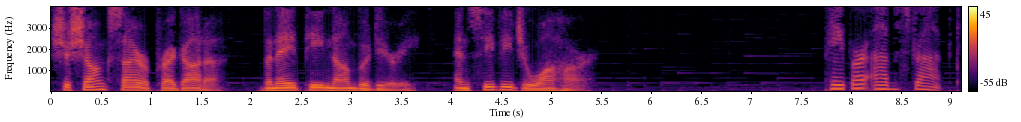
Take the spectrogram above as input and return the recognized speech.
Shashank Siripragada, Vinay P. Namboodiri, and C.V. Jawahar. Paper Abstract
